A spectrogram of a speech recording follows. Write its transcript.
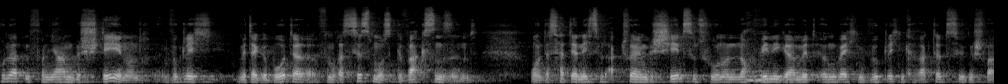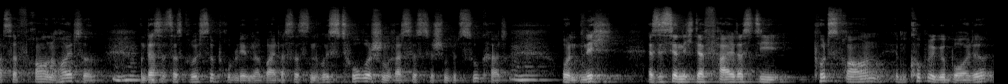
Hunderten von Jahren bestehen und wirklich mit der Geburt von Rassismus gewachsen sind. Und das hat ja nichts mit aktuellem Geschehen zu tun und noch mhm. weniger mit irgendwelchen wirklichen Charakterzügen schwarzer Frauen heute. Mhm. Und das ist das größte Problem dabei, dass das einen historischen rassistischen Bezug hat. Mhm. Und nicht, es ist ja nicht der Fall, dass die Putzfrauen im Kuppelgebäude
